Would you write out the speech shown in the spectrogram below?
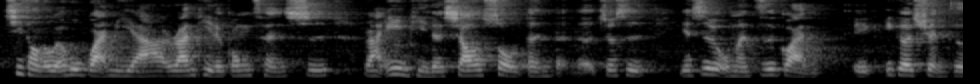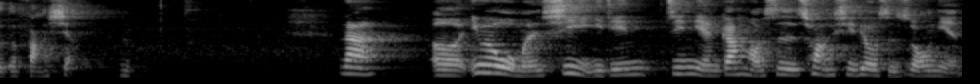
系统的维护管理啊，软体的工程师、软硬体的销售等等的，就是也是我们资管一一个选择的方向。嗯，那呃，因为我们系已经今年刚好是创系六十周年，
